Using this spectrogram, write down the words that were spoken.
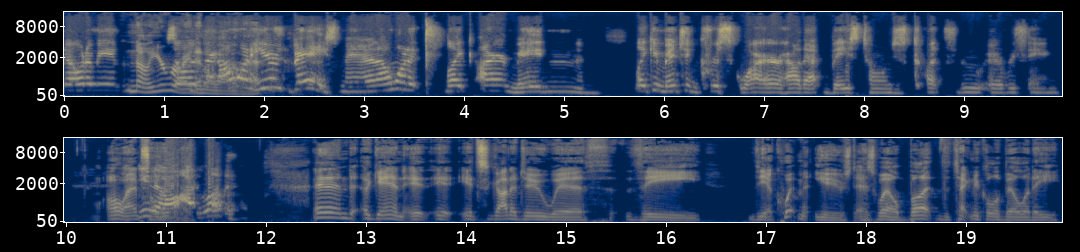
know what I mean? No, you're So right. it's in a like, I want to hear the bass, man. I want it like Iron Maiden and like you mentioned, Chris Squire, how that bass tone just cut through everything. Oh, absolutely. You know, I love it. And again, it, it it's got to do with the the equipment used as well, but the technical ability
